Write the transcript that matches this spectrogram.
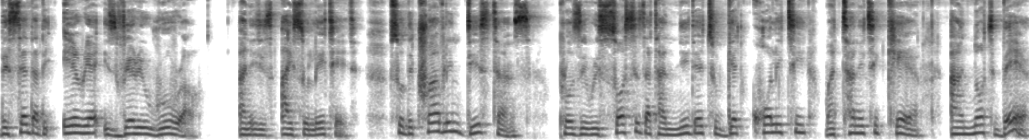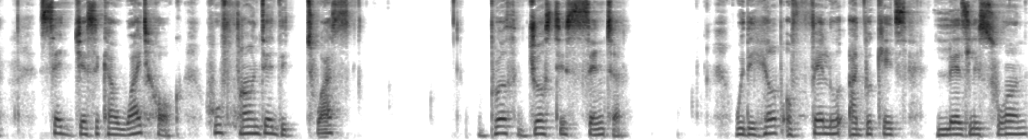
they said that the area is very rural and it is isolated. So the traveling distance plus the resources that are needed to get quality maternity care are not there, said Jessica Whitehawk, who founded the Twas Birth Justice Center. With the help of fellow advocates Leslie Swan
